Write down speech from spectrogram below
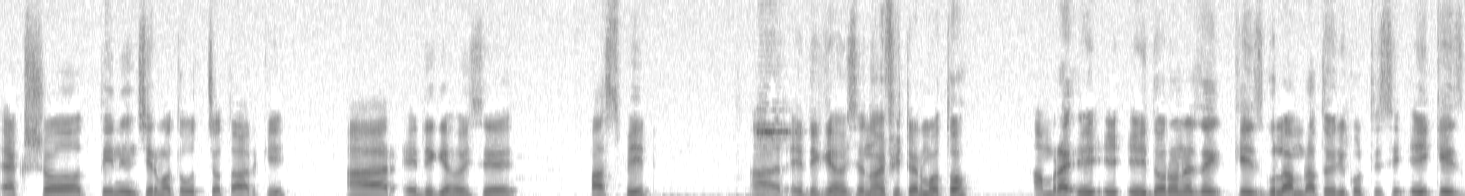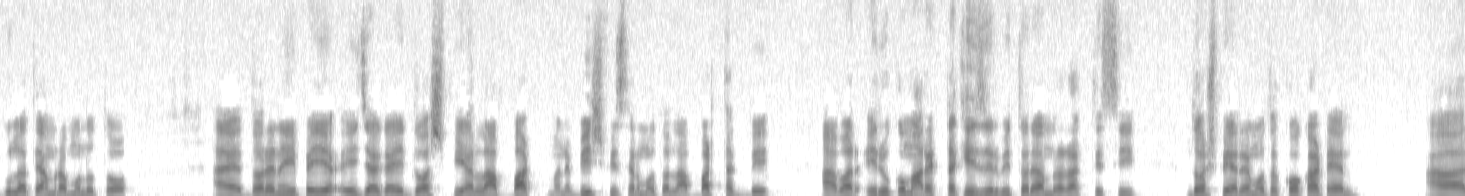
একশো তিন ইঞ্চির মতো উচ্চতা আর কি। আর এদিকে হয়েছে পাঁচ ফিট আর এদিকে হয়েছে নয় ফিটের মতো। আমরা এই এই- ধরনের যে কেসগুলো আমরা তৈরি করতেছি, এই কেসগুলোতে আমরা মূলত ধরেন এই এই জায়গায় দশ পেয়ার লাভবাট মানে বিশ পিসের মতো লাভবাট থাকবে। আবার এরকম আরেকটা কেজের ভিতরে আমরা রাখতেছি দশ পেয়ারের মতো ককাটেল আর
